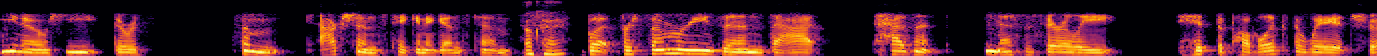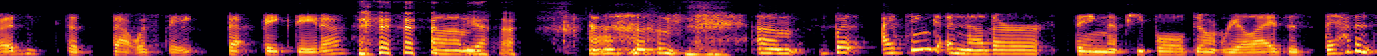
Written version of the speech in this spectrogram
you know, he, there was some actions taken against him. Okay. But for some reason, that hasn't necessarily hit the public the way it should. That that was fake. That fake data. Um, yeah. Um, um, but I think another thing that people don't realize is they haven't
